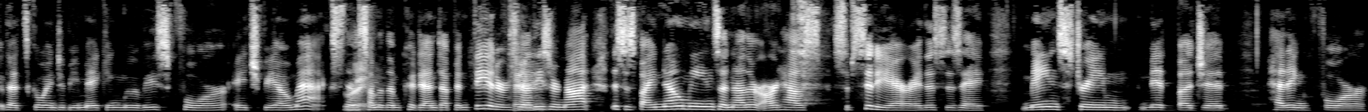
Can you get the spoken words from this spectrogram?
that's going to be making movies for HBO Max. Now, Right. some of them could end up in theaters. now, these are not, this is by no means another art house subsidiary. This is a mainstream, mid budget, heading for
